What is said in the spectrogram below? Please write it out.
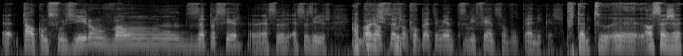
Eh, tal como surgiram, vão eh, desaparecer eh, essa, essas ilhas. Ah, Embora elas sejam porque... completamente diferentes, são vulcânicas. Portanto, ou seja,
